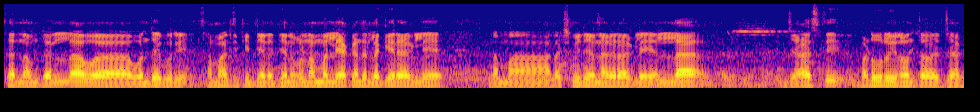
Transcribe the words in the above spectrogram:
ಸರ್ ನಮ್ಮದೆಲ್ಲ ಒಂದೇ ಗುರಿ. ಸಮಾಜಕ್ಕೆ ಜನ ಜನಗಳು ನಮ್ಮಲ್ಲಿ ಯಾಕಂದರೆ ಲಗ್ಗೇರಿ ಆಗಲಿ ನಮ್ಮ ಲಕ್ಷ್ಮೀದೇವನಗರ ಆಗಲಿ ಎಲ್ಲ ಜಾಸ್ತಿ ಬಡವರು ಇರುವಂಥ ಜಾಗ.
